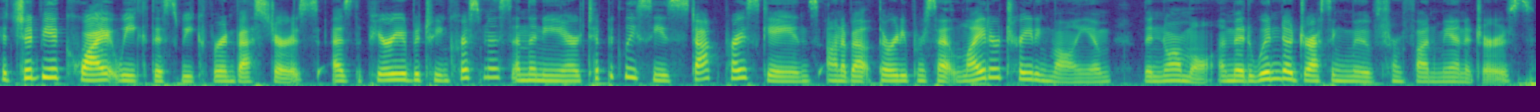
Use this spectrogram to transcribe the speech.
It should be a quiet week this week for investors, as the period between Christmas and the New Year typically sees stock price gains on about 30% lighter trading volume than normal amid window dressing moves from fund managers.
